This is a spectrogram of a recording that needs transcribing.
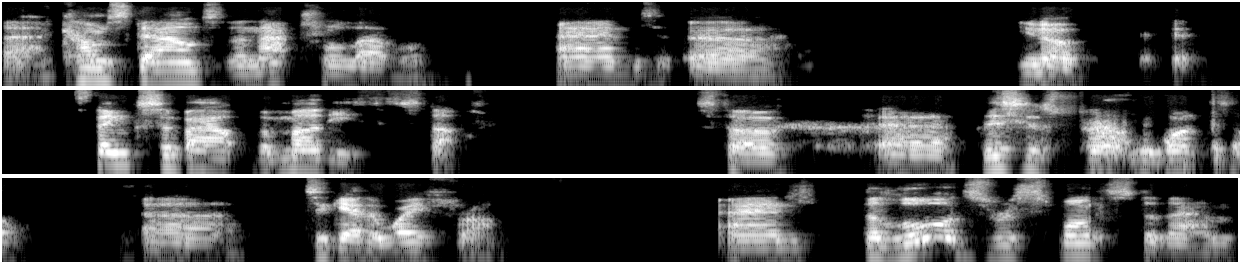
uh, comes down to the natural level and uh, you know thinks about the muddy stuff so uh, this is what we want to uh, to get away from and the lord's response to them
